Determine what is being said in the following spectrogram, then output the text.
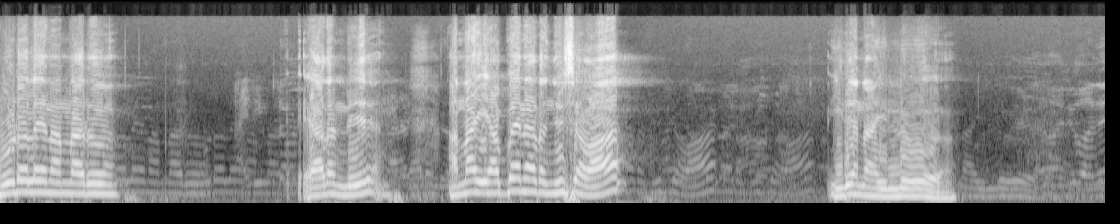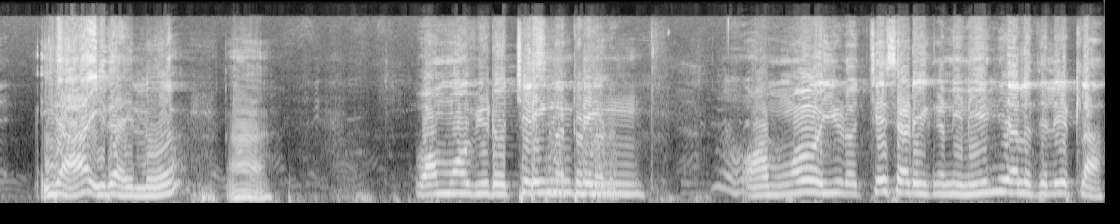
మూడో లైన్ అన్నారు. ఏడండి? అన్న ఈ అబ్బాయిని ఆడని చూసావా? ఇదేనా ఇల్లు? ఇదా? ఇదా ఇల్లు. అమ్మో వీడు వచ్చేసినట్టు టింగ్. అమ్మో వీడు వచ్చేసాడు. ఇంక నేను ఏం చేయాలో తెలియట్లా.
